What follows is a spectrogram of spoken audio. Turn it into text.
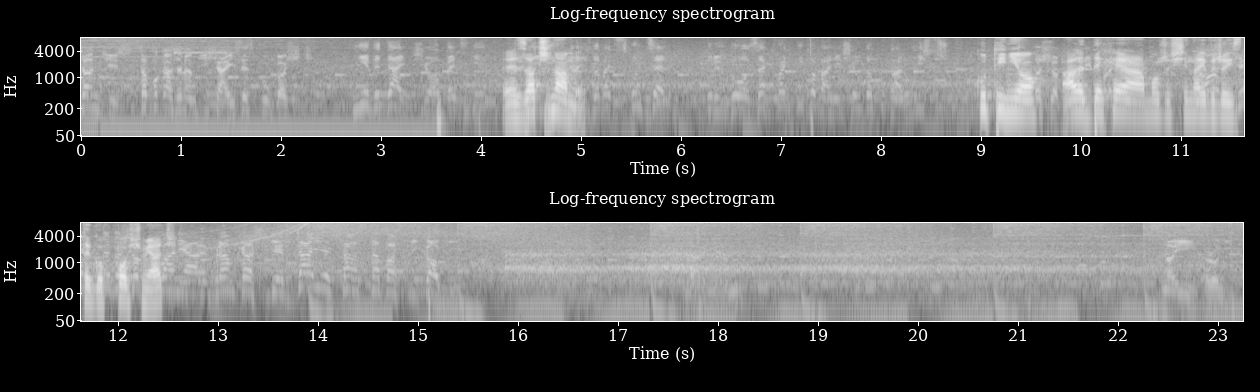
Sądzisz, co pokaże nam dzisiaj zespół gości? Nie wydaje się obecnie E, zaczynamy. swój cel, którym było zakwalifikowanie się do Pucharu Mistrzów. Coutinho, ale De Gea może się najwyżej z tego pośmiać. bramkarz nie daje szans napastnikowi. No i Rooney.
